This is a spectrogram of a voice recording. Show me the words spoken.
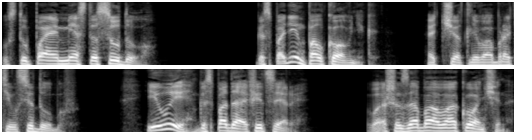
уступая место суду. «Господин полковник», — отчетливо обратился Дубов, — «и вы, господа офицеры, ваша забава окончена.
